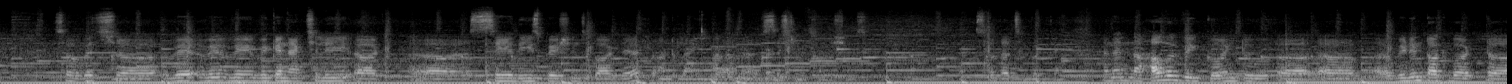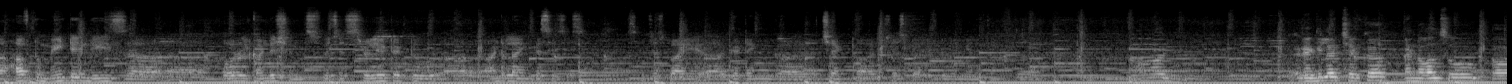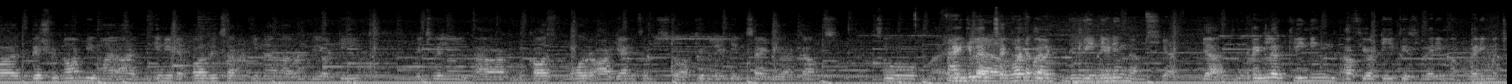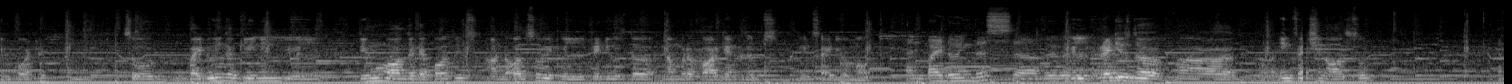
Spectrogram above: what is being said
So which uh, we, we, we, we can actually uh, uh, say these patients about their underlying uh, uh, systemic conditions. So that's a good thing. And then uh, how are we going to? Uh, uh, uh, we didn't talk about uh, how to maintain these uh, uh, oral conditions, which is related to uh, underlying diseases. So just by uh, getting uh, checked or just by doing anything. Uh, regular checkup and also uh, there should not be my, uh, any deposits in and around your teeth which will uh, cause more organisms to accumulate inside your gums. So and, regular uh, checkup what about and cleaning. gums? Yeah. Yeah, regular cleaning of your teeth is very very much important. So by doing a cleaning, you will remove all the deposits and also it will reduce the number of organisms inside your mouth. And by doing this, uh, we will, will reduce the uh, infection also.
